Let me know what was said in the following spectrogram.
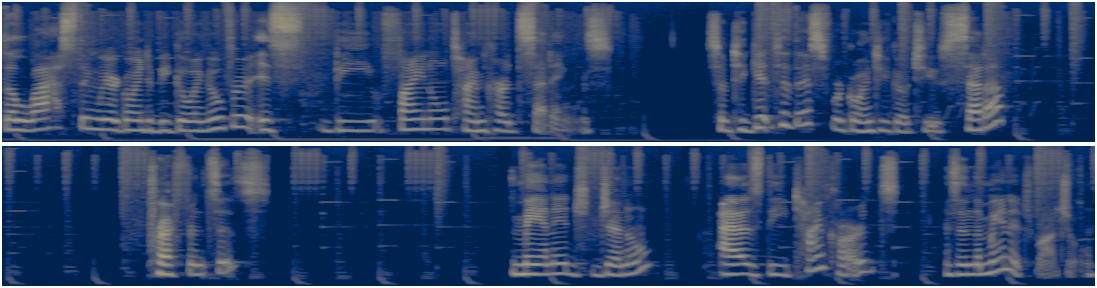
The last thing we are going to be going over is the final time card settings. So to get to this, we're going to go to Setup, Preferences, Manage General, as the time cards is in the Manage module.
